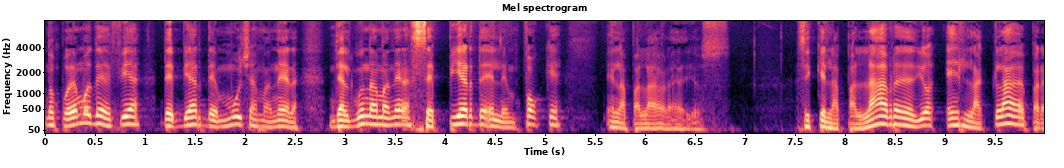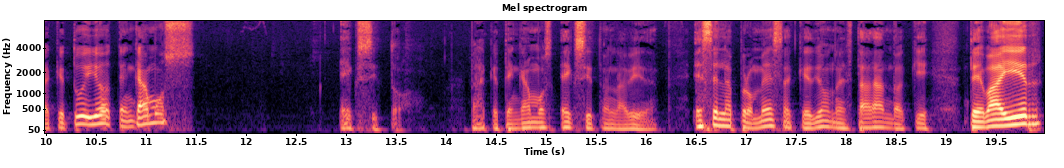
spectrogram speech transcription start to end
Nos podemos desviar, de muchas maneras. De alguna manera se pierde el enfoque en la palabra de Dios. Así que la palabra de Dios es la clave para que tú y yo tengamos éxito, para que tengamos éxito en la vida. Esa es la promesa que Dios nos está dando aquí. Te va a ir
